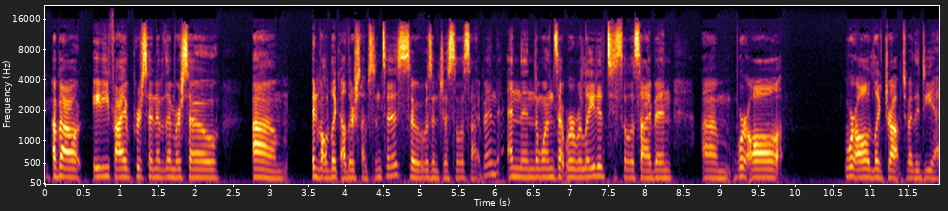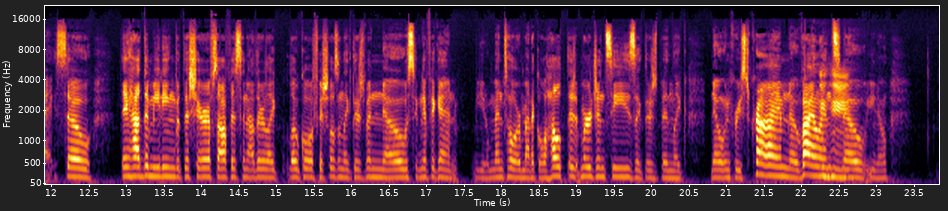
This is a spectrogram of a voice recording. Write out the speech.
About 85% of them or so um, involved like other substances, so it wasn't just psilocybin. And then the ones that were related to psilocybin um, were all were all like dropped by the DA. So they had the meeting with the sheriff's office and other like local officials, and like there's been no significant you know mental or medical health emergencies. Like there's been like no increased crime, no violence, no you know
